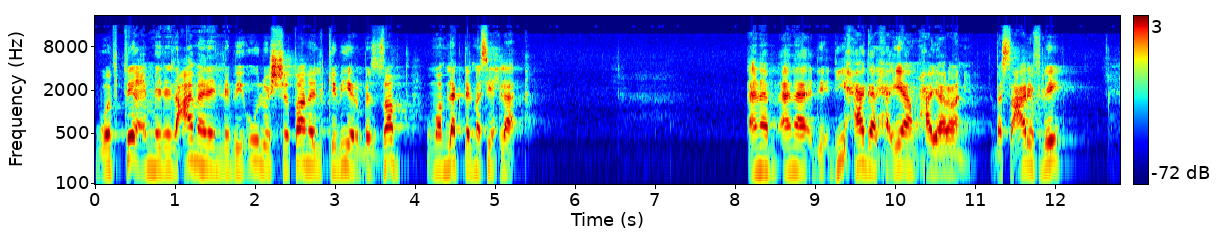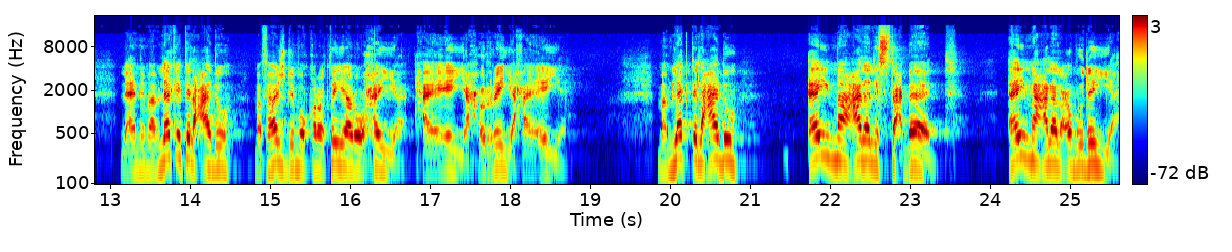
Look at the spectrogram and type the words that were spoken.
وبتعمل العمل اللي بيقوله الشيطان الكبير بالظبط ومملكة المسيح لا. أنا أنا دي حاجة الحقيقة محيراني. بس عارف ليه؟ لأن مملكة العدو ما فيهاش ديمقراطية روحية حقيقية حرية حقيقية. مملكة العدو قايمة على الاستعباد قايمة على العبودية.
